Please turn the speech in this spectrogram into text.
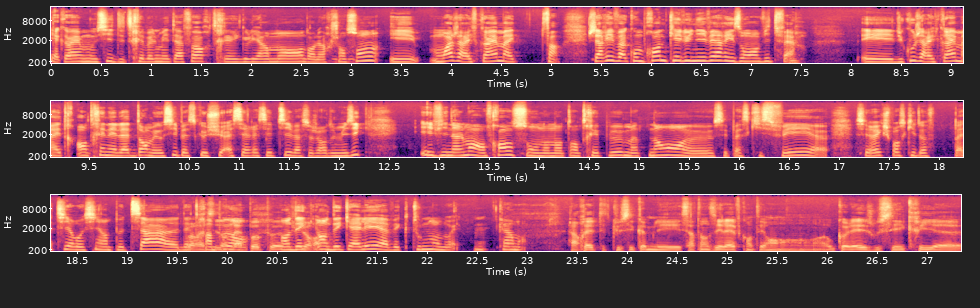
Il y a quand même aussi des très belles métaphores très régulièrement dans leurs chansons. Et moi, j'arrive quand même à, enfin, j'arrive à comprendre quel univers ils ont envie de faire. Et du coup, j'arrive quand même à être entraînée là-dedans, mais aussi parce que je suis assez réceptive à ce genre de musique. Et finalement, en France, on en entend très peu maintenant. euh, c'est pas ce qui se fait. euh, c'est vrai que je pense qu'ils doivent pâtir aussi un peu de ça, euh, d'être un peu en, pop, euh, en dé- pure, en hein. décalé avec tout le monde, ouais, Mm. clairement. Après, peut-être que c'est comme les certains élèves quand t'es en, au collège où c'est écrit euh,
